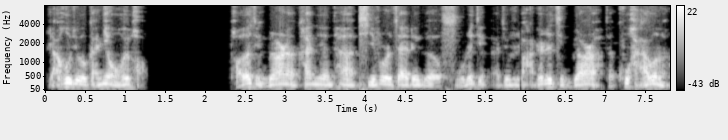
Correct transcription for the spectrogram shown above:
然后就赶紧往回跑。跑到井边呢，看见他媳妇在这个扶着井啊，就是把着这井边啊，在哭孩子呢，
